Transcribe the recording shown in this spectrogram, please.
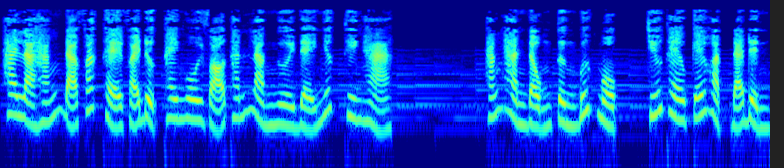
Hai là hắn đã phát thệ phải được thay ngôi võ thánh làm người đệ nhất thiên hạ. Hắn hành động từng bước một, chiếu theo kế hoạch đã định.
